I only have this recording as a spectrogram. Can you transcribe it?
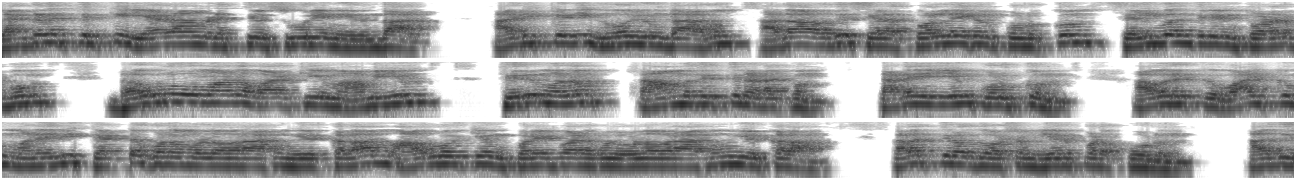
லக்னத்திற்கு ஏழாம் இடத்தில் சூரியன் இருந்தால் அடிக்கடி நோய் உண்டாகும். அதாவது சில தொல்லைகள் கொடுக்கும். செல்வந்தரின் தொடர்பும் கௌரவமான வாழ்க்கையும் அமையும். திருமணம் தாமதித்து நடக்கும். தடையையும் கொடுக்கும். அவருக்கு வாய்க்கும் மனைவி கெட்ட குணம் உள்ளவராகவும் இருக்கலாம். ஆரோக்கியம் குறைபாடுகள் உள்ளவராகவும் இருக்கலாம். கலத்திர தோஷம் ஏற்படக்கூடும். அது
